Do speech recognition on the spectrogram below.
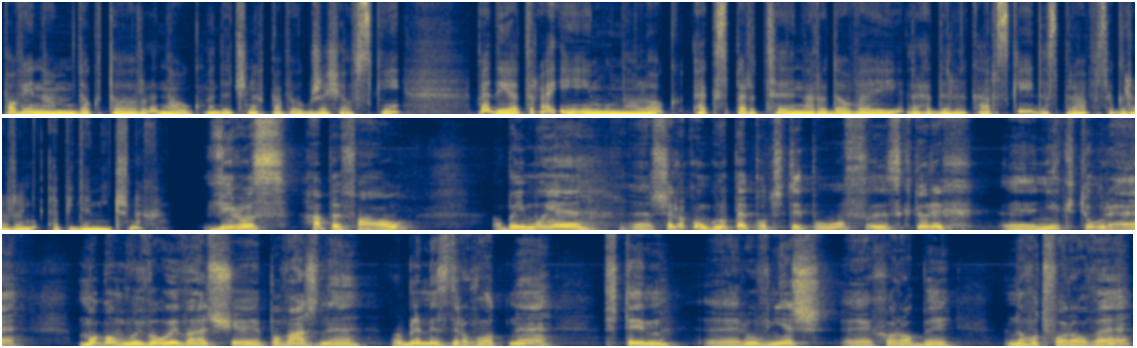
powie nam doktor nauk medycznych Paweł Grzesiowski, pediatra i immunolog, ekspert Narodowej Rady Lekarskiej do spraw zagrożeń epidemicznych. Wirus HPV obejmuje e, szeroką grupę podtypów, e, z których e, niektóre mogą wywoływać poważne problemy zdrowotne, w tym również choroby nowotworowe,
